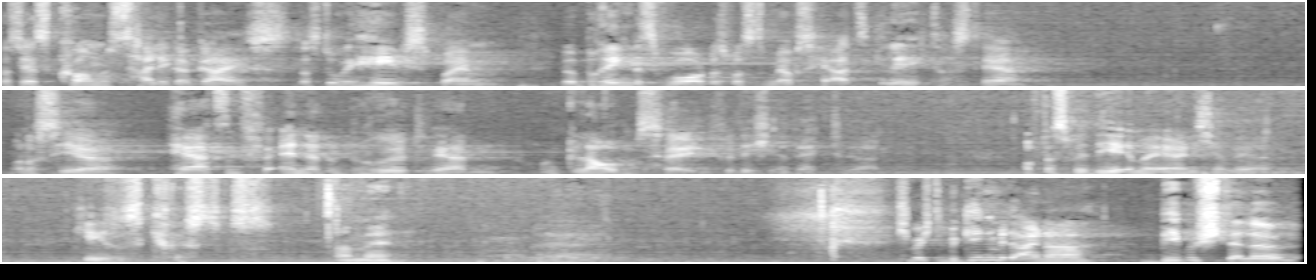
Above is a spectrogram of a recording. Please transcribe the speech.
Dass du jetzt kommst, Heiliger Geist, dass du mir hilfst beim Überbringen des Wortes, was du mir aufs Herz gelegt hast, Herr. Und dass hier Herzen verändert und berührt werden und Glaubenshelden für dich erweckt werden. Auf dass wir dir immer ähnlicher werden. Jesus Christus. Amen. Ich möchte beginnen mit einer Bibelstelle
